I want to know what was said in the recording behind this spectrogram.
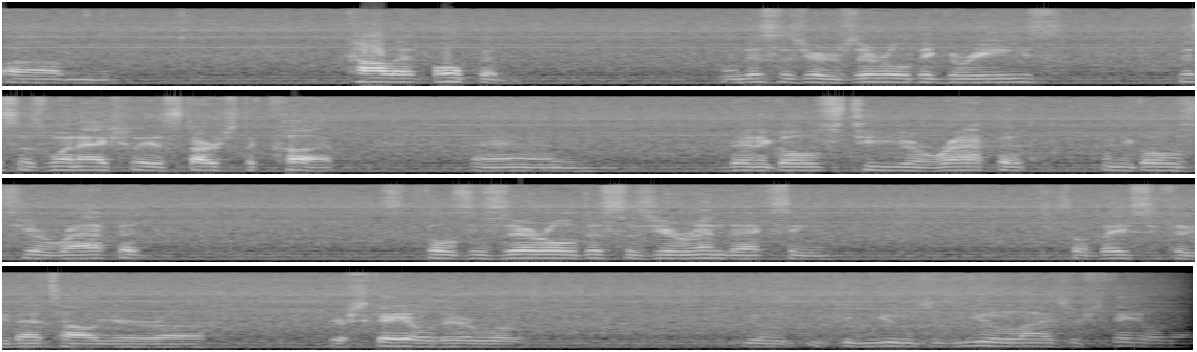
um, collet open. And this is your zero degrees. This is when actually it starts to cut. And then it goes to your rapid and it goes to your rapid. It goes to zero. This is your indexing. So basically, that's how your uh, your scale there will you, you can use utilize your scale. There.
